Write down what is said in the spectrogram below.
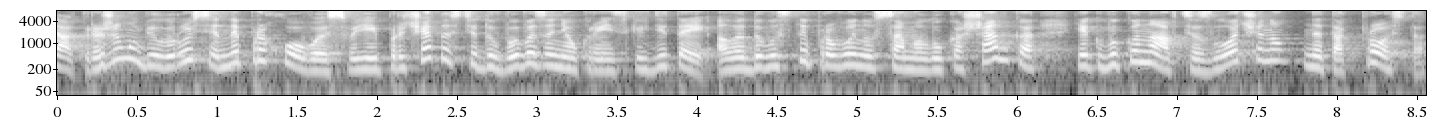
Так, режим у Білорусі не приховує своєї причетності до вивезення українських дітей, але довести провину саме Лукашенка як виконавця злочину не так просто.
